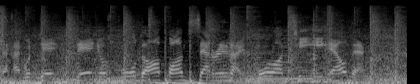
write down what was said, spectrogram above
That's what Daniels pulled off on Saturday night. More on TEL next.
